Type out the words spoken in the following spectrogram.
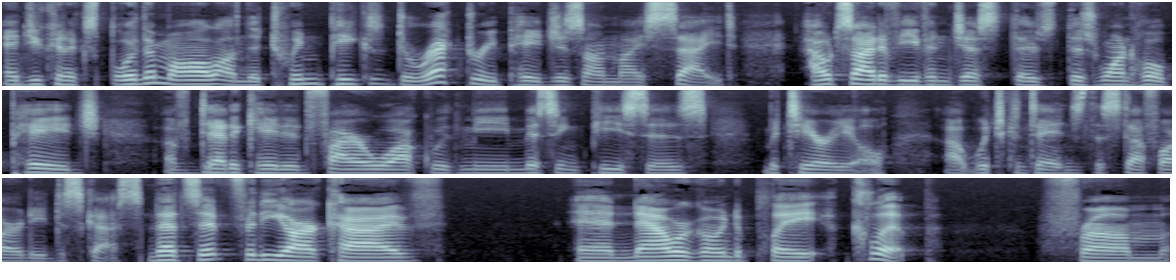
And you can explore them all on the Twin Peaks directory pages on my site. Outside of even just there's there's one whole page of dedicated Firewalk with Me missing pieces material, uh, which contains the stuff already discussed. That's it for the archive. And now we're going to play a clip from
